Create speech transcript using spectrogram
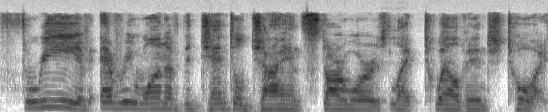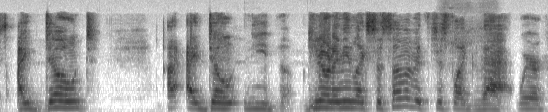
three of every one of the gentle giant Star Wars like 12 inch toys? I don't. I, I don't need them. Do you know what I mean? Like, so some of it's just like that, where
